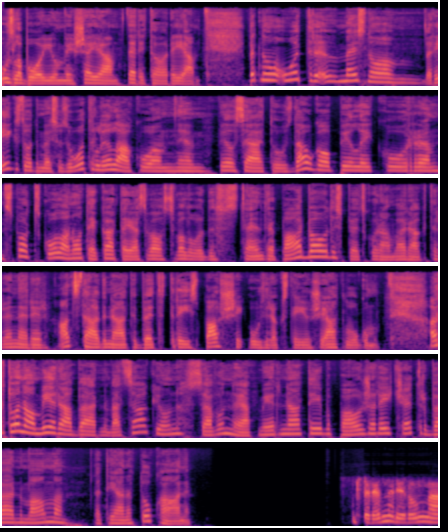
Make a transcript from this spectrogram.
uzlabojumi šajā teritorijā. Bet no otra, mēs no Rīgas dodamies uz otru lielāko um, pilsētu, uz Daugopili, kur um, sporta skolā notiek kārtējās valsts valodas centra pārbaudes, pēc kurām vairāk treneri ir atstādināti, bet trīs paši uzrakstījuši atlūgumu. Ar to nav mierā bērnu vecāki, un savu neapmierinātību pauž arī četru bērnu mamma Tatiana Tukan. Treneri runā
